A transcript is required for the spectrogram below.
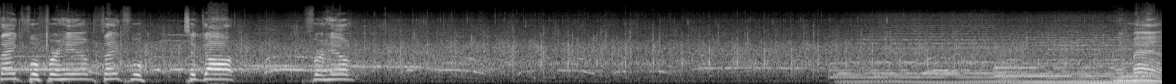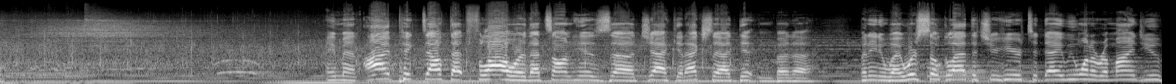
Thankful for him, thankful to God for him. Amen. Amen. I picked out that flower that's on his uh, jacket. Actually, I didn't, but uh, but anyway, we're so glad that you're here today. We want to remind you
